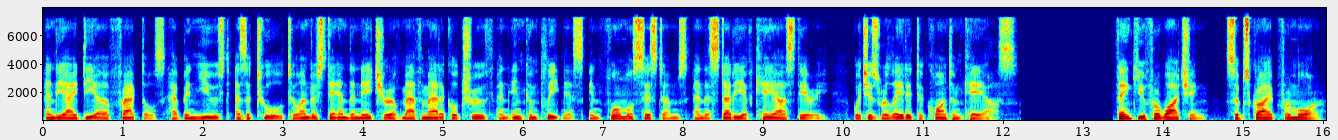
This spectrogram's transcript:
and the idea of fractals have been used as a tool to understand the nature of mathematical truth and incompleteness in formal systems and the study of chaos theory, which is related to quantum chaos. Thank you for watching, subscribe for more.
